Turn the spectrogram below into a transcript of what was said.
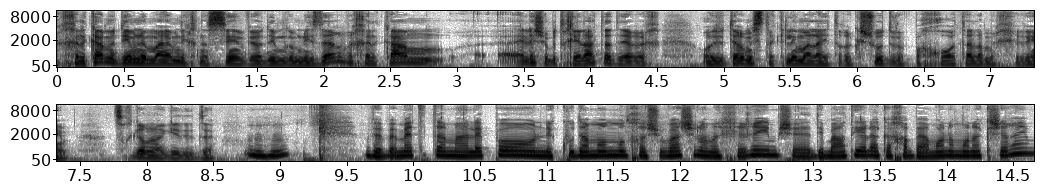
חלקם יודעים למה הם נכנסים ויודעים גם להיזהר, וחלקם, אלה שבתחילת הדרך, עוד יותר מסתכלים על ההתרגשות ופחות על המחירים. צריך גם להגיד את זה. Mm-hmm. ובאמת אתה מעלה פה נקודה מאוד מאוד חשובה של המחירים, שדיברתי עליה ככה בהמון המון הקשרים.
